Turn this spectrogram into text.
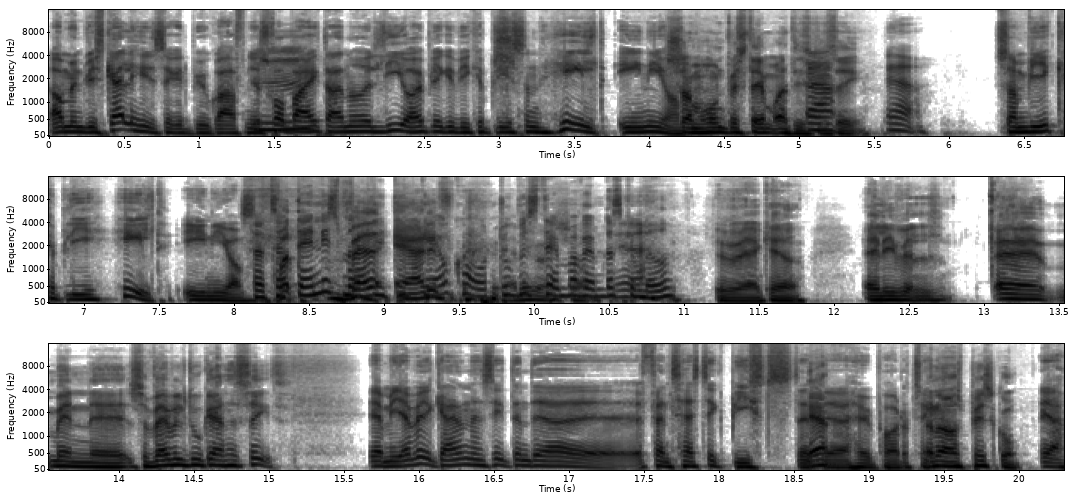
Og men vi skal helt sikkert i biografen. Jeg tror Mhm. bare ikke, der er noget lige i øjeblikket, vi kan blive sådan helt enige om. som hun bestemmer, at de skal Ja. se. Ja. Som vi ikke kan blive helt enige om. Så tag Dennis med hvad dit er det- gavekort. Du det bestemmer, hvem der skal Ja. med. Det vil være akavet. Alligevel. Øh, men, øh, så hvad vil du gerne have set? Jamen, jeg vil gerne have set den der uh, Fantastic Beasts, den Ja. ja. der Harry Potter-ting. Den er også pissegod. Ja,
